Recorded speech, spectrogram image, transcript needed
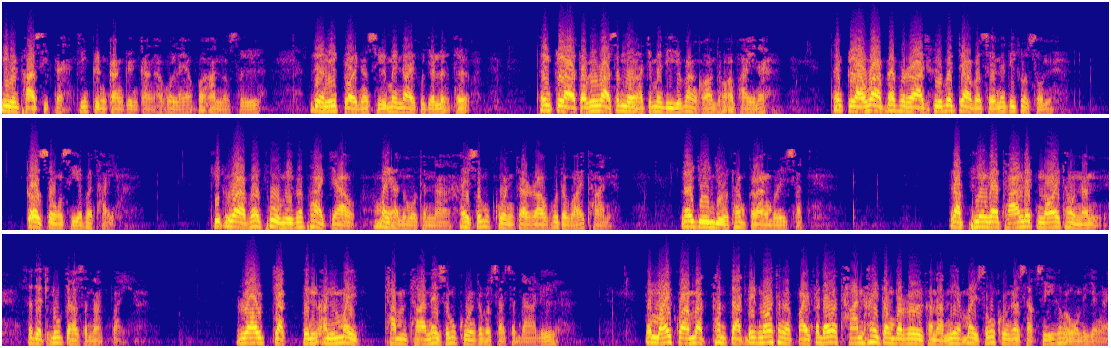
นี่เป็นภาษิตนะทิ้งกึ่งกลางกึ่งกลางเอาคนแล้วเพราะอ่านหนังสือ เรื่องนี้ปล่อยหนังสือไม่ได้กูจะเลอะเทอะท่านกล่าวต่อไม่ว่าสำนวนอาจจะไม่ดีอยู่บ้างขอขออภัยนะท่านกล่าวว่าพระพราชคือพระเจ้าประเสริฐในที่กุศลก็ทรงเสียพระไทย คิดว่าพระผู้มีพระภาคเจ้าไม่อนุโมทนาให้สมควรกับเราผู้ถวายทาน แล้วยืนอยู่ท่ามกลางบริษัทตรัสเพียงคาถาเล็กน้อยเท่านั้น เสด็จลูกจากสนะไป เราจักเป็นอันไม่ทำทานให้สมควรกับศาสดาหรือ นั่นหมายความว่าท่านจัดเล็กน้อยทั้งไปแสดงว่าทานให้ต้องบรเรอขนาดนี้ไม่สมควรกับศักดิ์ศรีของพระองค์ได้ยังไง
